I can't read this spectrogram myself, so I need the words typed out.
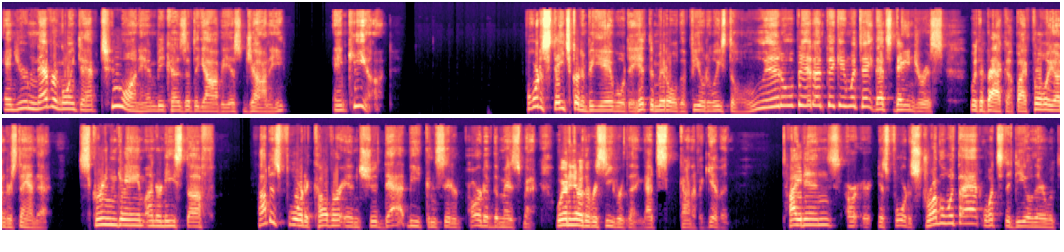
And you're never going to have two on him because of the obvious Johnny and Keon. Florida State's going to be able to hit the middle of the field at least a little bit. I'm thinking would take that's dangerous with a backup. I fully understand that. Screen game, underneath stuff. How does Florida cover, and should that be considered part of the mismatch? We're going know the receiver thing. That's kind of a given. Tight ends, are, does Florida struggle with that? What's the deal there with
